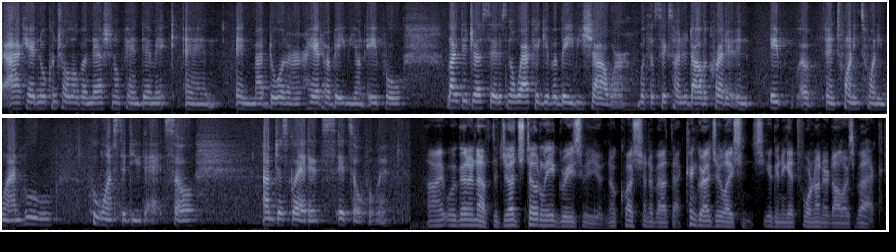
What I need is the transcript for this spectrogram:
I had no control over a national pandemic, and and my daughter had her baby on April like the judge said, there's no way I could give a baby shower with a $600 credit in April, uh, in 2021. Who who wants to do that? So I'm just glad it's it's over with. All right, well, good enough. The judge totally agrees with you. No question about that. Congratulations. You're going to get $400 back.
